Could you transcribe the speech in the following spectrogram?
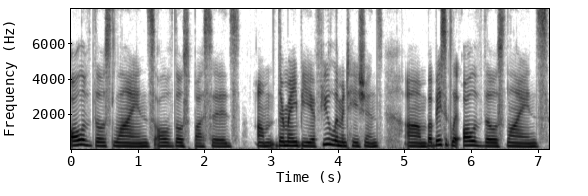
all of those lines, all of those buses. Um, there may be a few limitations, um, but basically all of those lines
